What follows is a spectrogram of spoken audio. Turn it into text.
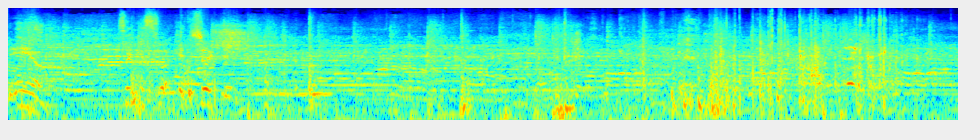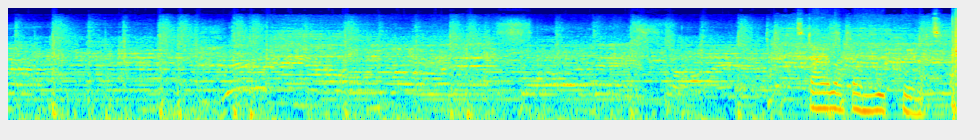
Damn. It's a fucking chicken. from Recruit.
